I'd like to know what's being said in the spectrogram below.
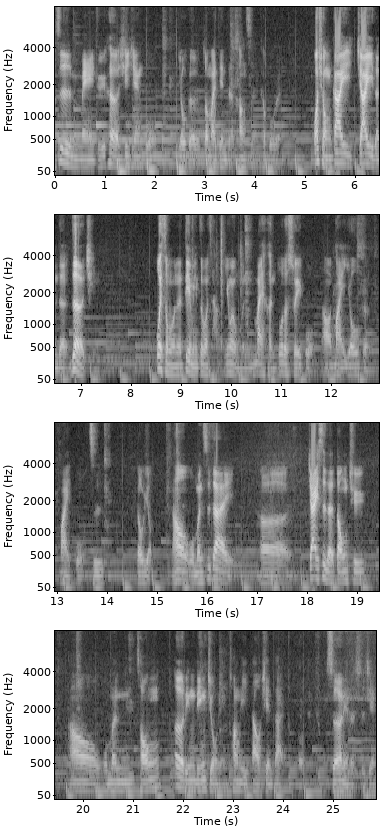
是美菊客新鲜果优格专卖店的创始人柯博仁。我想嘉义嘉义人的热情。为什么我们的店名这么长？因为我们卖很多的水果，然后卖优格、卖果汁都有。然后我们是在呃嘉义市的东区，然后我们从二零零九年创立到现在有十二年的时间。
